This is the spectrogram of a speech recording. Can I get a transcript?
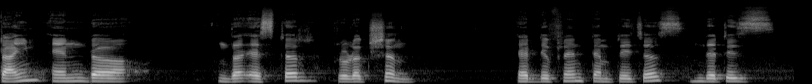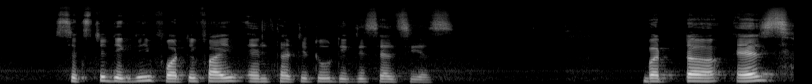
time and uh, the ester production at different temperatures that is 60 degree 45 and 32 degree celsius but uh, as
